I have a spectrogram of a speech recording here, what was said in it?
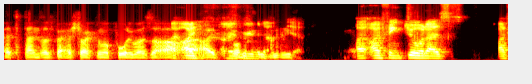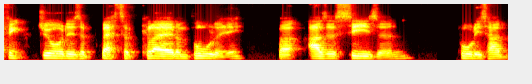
a ten times better striker than what Paulie was. I, I, I, I, agree with that. Yeah. I, I think Jord has. I think Jord is a better player than Paulie, but as a season, Paulie's had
